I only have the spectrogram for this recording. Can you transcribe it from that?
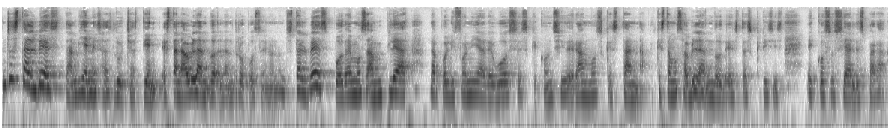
Entonces tal vez también esas luchas tienen, están hablando del antropoceno, entonces tal vez podemos ampliar la polifonía de voces que consideramos que, están, que estamos hablando de estas crisis ecosociales para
